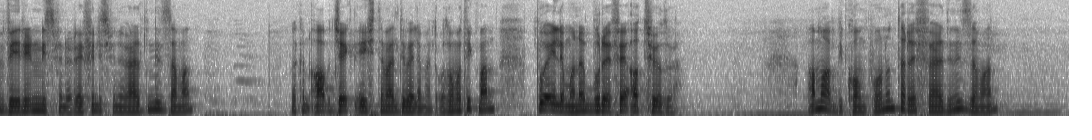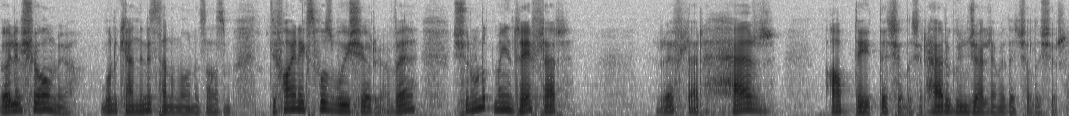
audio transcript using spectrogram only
verinin ismini, ref'in ismini verdiğiniz zaman bakın object HTML development otomatikman bu elemanı bu ref'e atıyordu. Ama bir component'a ref verdiğiniz zaman öyle bir şey olmuyor. Bunu kendiniz tanımlamanız lazım. Define expose bu işe yarıyor ve şunu unutmayın ref'ler ref'ler her update'de çalışır. Her güncellemede çalışır.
